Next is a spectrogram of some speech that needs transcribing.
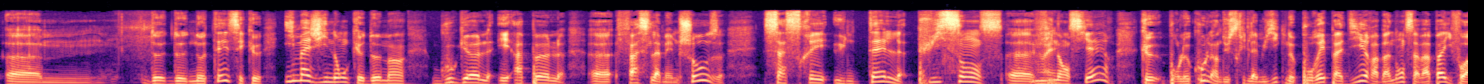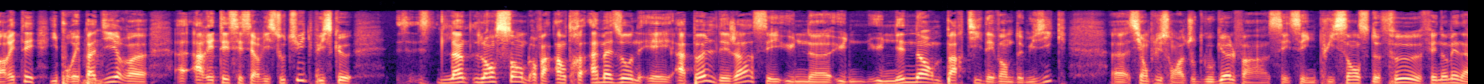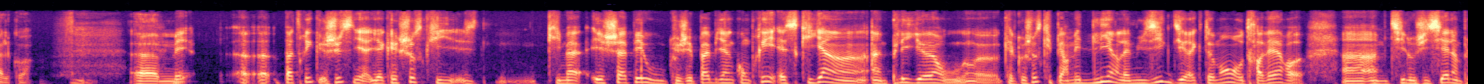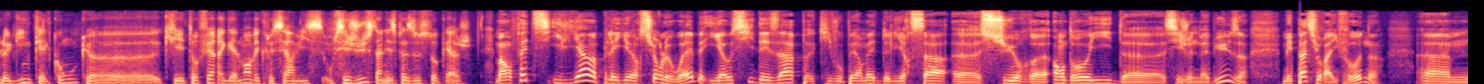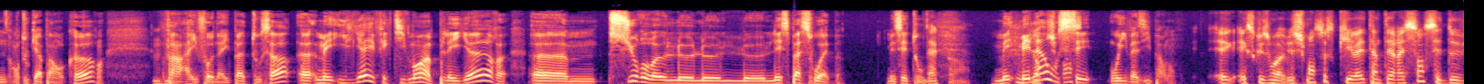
de, de noter, c'est que imaginons que demain Google et Apple euh, fassent la même chose, ça serait une telle puissance euh, Ouais. financière que pour le coup l'industrie de la musique ne pourrait pas dire ah bah non ça va pas, il faut arrêter. Il pourrait pas Mhm. dire euh, arrêter ces services tout de suite puisque l'ensemble, enfin entre Amazon et Apple déjà, c'est une, une, une énorme partie des ventes de musique. Euh, si en plus on rajoute Google, enfin c'est c'est une puissance de feu phénoménale quoi. Euh, Mais euh, euh, Patrick, juste, il y, a- quelque chose qui, qui m'a échappé ou que j'ai pas bien compris. Est-ce qu'il y a un, player ou euh, quelque chose qui permet de lire la musique directement au travers un, un petit logiciel, un plugin quelconque qui est offert également avec le service Ou c'est juste un espace de stockage? Bah en fait, il y a un player sur le web. Il y a aussi des apps qui vous permettent de lire ça sur Android, si je ne m'abuse, mais pas sur iPhone. En tout cas, pas encore. Enfin, iPhone, iPad, tout ça. Euh, mais il y a effectivement un player euh, sur le- le- le- l'espace web. Mais c'est tout. D'accord. Mais, mais là Donc, où pense- c'est... Oui, vas-y, pardon. Eh, Excuse-moi, je pense que ce qui va être intéressant, c'est de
